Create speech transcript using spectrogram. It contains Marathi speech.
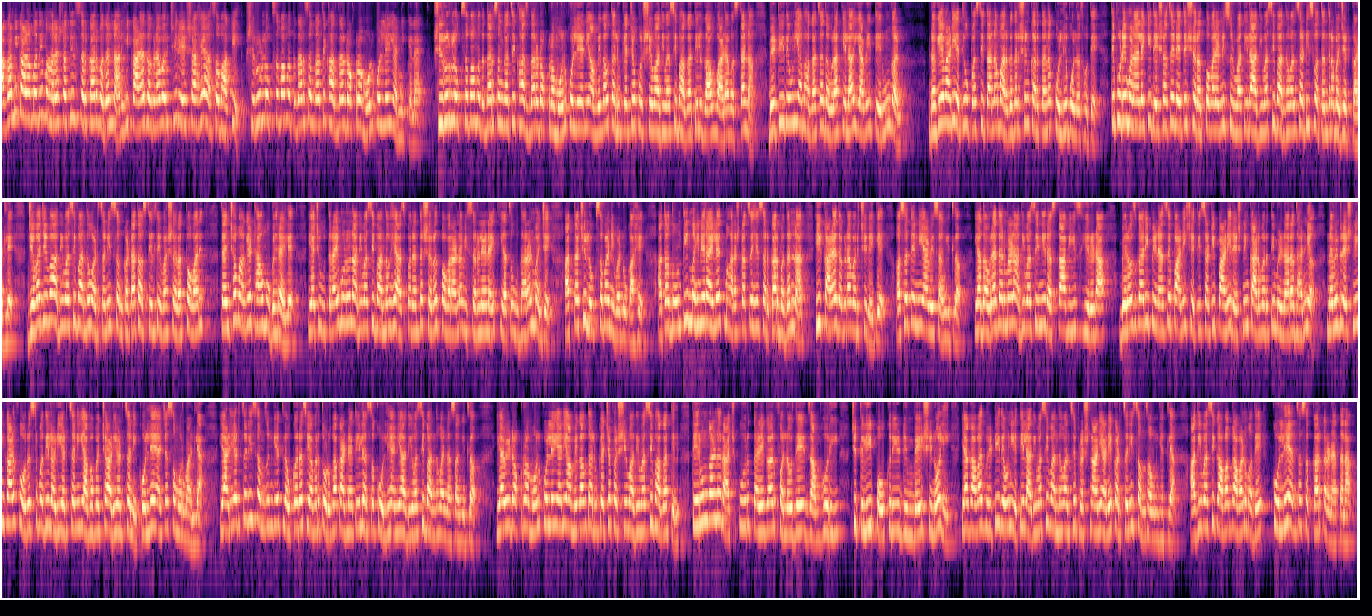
आगामी काळामध्ये महाराष्ट्रातील सरकार बदलणार ही काळ्या दगडावरची रेष आहे असं भाकीत शिरूर लोकसभा मतदारसंघाचे खासदार डॉक्टर अमोल कोल्हे यांनी केलंय. शिरूर लोकसभा मतदारसंघाचे खासदार डॉक्टर अमोल कोल्हे यांनी आंबेगाव तालुक्याच्या पश्चिम आदिवासी भागातील गाव वाड्या वस्त्यांना भेटी देऊन या भागाचा दौरा केला. यावेळी तेरुंगण ढगेवाडी येथे उपस्थितांना मार्गदर्शन करताना कोल्हे बोलत होते. ते पुढे म्हणाले की देशाचे नेते शरद पवार यांनी सुरुवातीला आदिवासी बांधवांसाठी स्वतंत्र बजेट काढले. जेव्हा जेव्हा आदिवासी बांधव अडचणीत संकटात असतील तेव्हा शरद पवार त्यांच्या मागे ठाम उभे राहिलेत याची उतराई म्हणून आदिवासी बांधव हे आजपर्यंत शरद पवारांना विसरले नाहीत. याचं उदाहरण म्हणजे आत्ताची लोकसभा निवडणूक आहे. आता दोन तीन महिने राहिलेत महाराष्ट्राचे हे सरकार बदलणार ही काळ्या दगडावरची रेगे असं त्यांनी यावेळी सांगितलं. या दौऱ्यादरम्यान आदिवासींनी रस्ता वीज हिरडा बेरोजगारी पिण्याचे पाणी शेतीसाठी पाणी रेशनिंग कार्डवरती मिळणारं धान्य नवीन रेशनिंग कार्ड फॉरेस्टमधील अडीअडचणी याबाबतच्या अडीअडचणी कोल्हे यांच्या समोर मांडल्या. या अडीअडचणी समजून घेत लवकरच यावर तोडगा काढण्यात येईल असं कोल्हे यांनी आदिवासी बांधवांना सांगितलं. यावेळी डॉक्टर अमोल कोल्हे यांनी आंबेगाव तालुक्याच्या पश्चिम आदिवासी भागातील तेरुंगण राजपूर तळेगर फलोदे जांभोरी चिखली पोखरी डिंबे शिनोली या गावात भेटी देऊन येथील आदिवासी बांधवांचे प्रश्न आणि अनेक अडचणी समजावून घेतल्या. आदिवासी गावागावांमध्ये कोल्हे यांचा सत्कार करण्यात आला.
